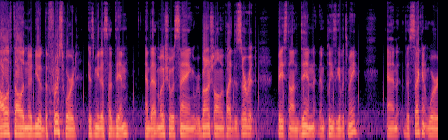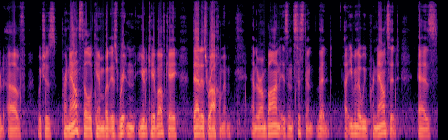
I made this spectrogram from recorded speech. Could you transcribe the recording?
Aleph Dalad Nod Yud, the first word is Midas Hadin, and that Moshe was saying, Ribbon Shalom, if I deserve it based on din, then please give it to me. And the second word of, which is pronounced Elokim, but is written Yud Ke, that is Rachamim. And the Ramban is insistent that uh, even though we pronounce it as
